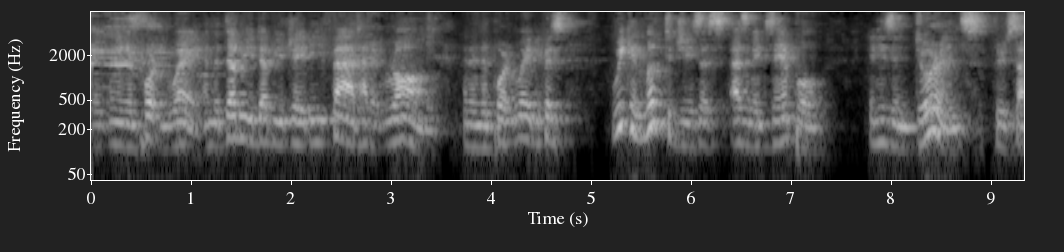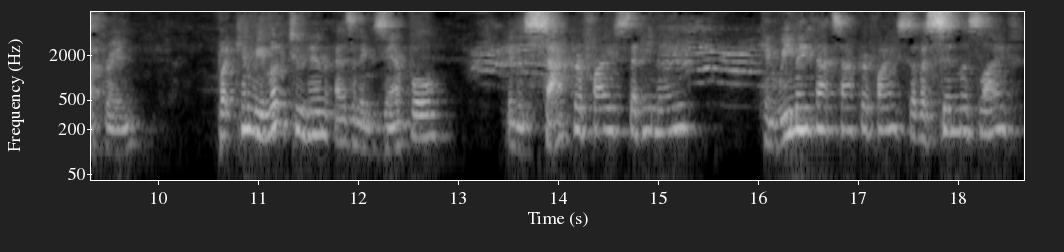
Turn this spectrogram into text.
in, in an important way, and the WWJD fad had it wrong in an important way because we can look to Jesus as an example in his endurance through suffering, but can we look to him as an example in the sacrifice that he made? Can we make that sacrifice of a sinless life?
